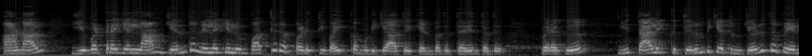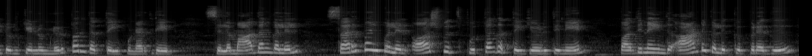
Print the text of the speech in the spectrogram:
ஆனால் இவற்றையெல்லாம் எந்த நிலையிலும் பத்திரப்படுத்தி வைக்க முடியாது என்பது தெரிந்தது. பிறகு இத்தாலிக்கு திரும்பியதும் எழுத வேண்டும் என்னும் நிர்பந்தத்தை உணர்ந்தேன். சில மாதங்களில் சர்வைவலின் ஆஷ்வித் புத்தகத்தை எழுதினேன். பதினைந்து ஆண்டுகளுக்கு பிறகு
